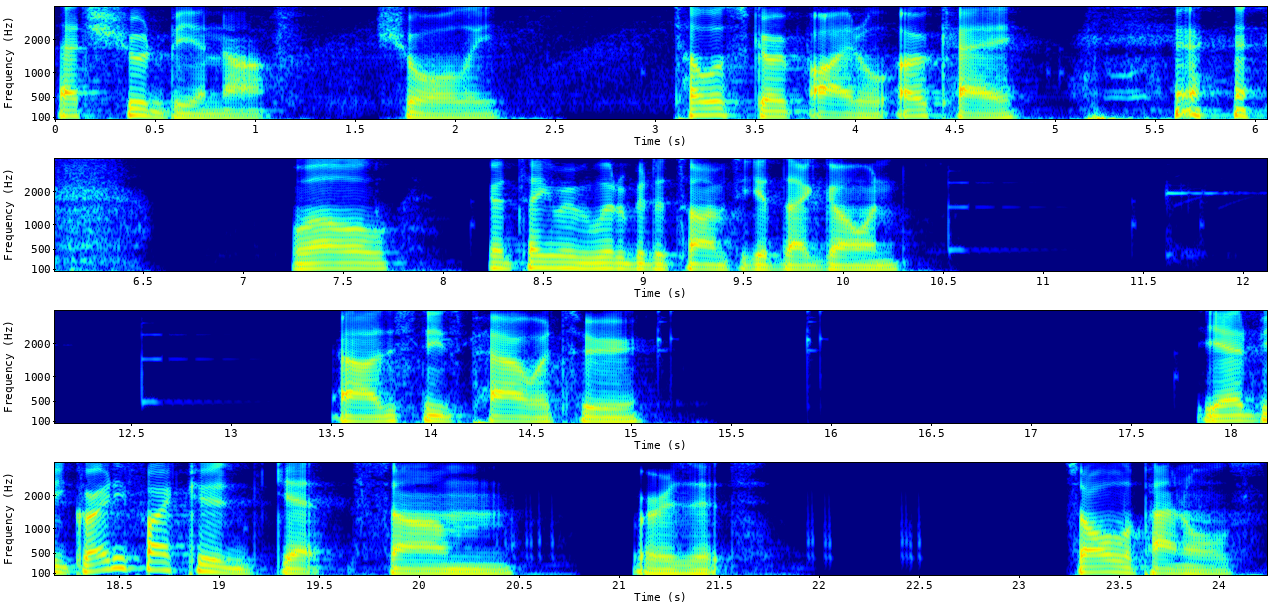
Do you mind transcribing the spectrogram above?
That should be enough, surely. Telescope idle, okay. well, gonna take me a little bit of time to get that going. Uh, this needs power too. Yeah, it'd be great if I could get some... Where is it? Solar panels.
